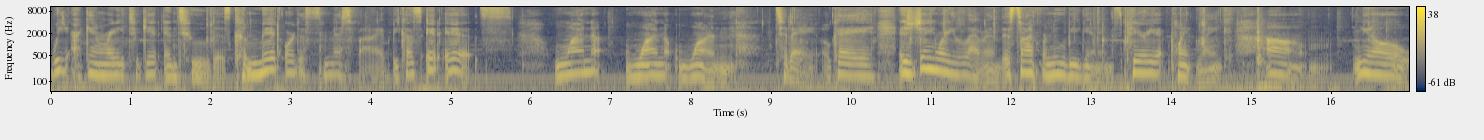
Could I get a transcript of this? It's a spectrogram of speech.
We are getting ready to get into this commit or dismiss vibe because it is 111 today, okay? It's January 11th. It's time for new beginnings, period, point blank. Um, you know,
